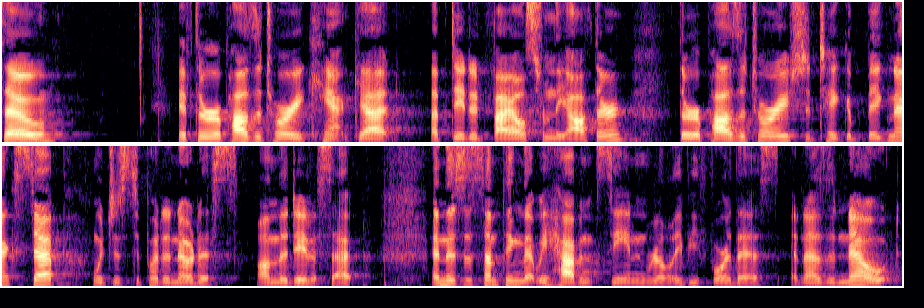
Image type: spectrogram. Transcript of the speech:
so if the repository can't get updated files from the author, the repository should take a big next step, which is to put a notice on the data set. And this is something that we haven't seen really before this. And as a note,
